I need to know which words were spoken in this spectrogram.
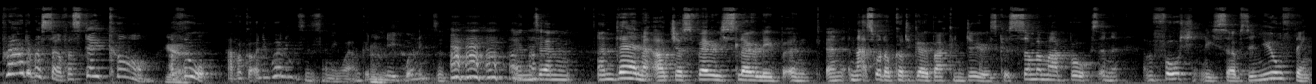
proud of myself. I stayed calm. I thought, have I got any Wellingtons anyway? I'm going to need Wellington. and um, and then I just very slowly, and, and, and that's what I've got to go back and do is because some of my books, and unfortunately, subs, and you'll think,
